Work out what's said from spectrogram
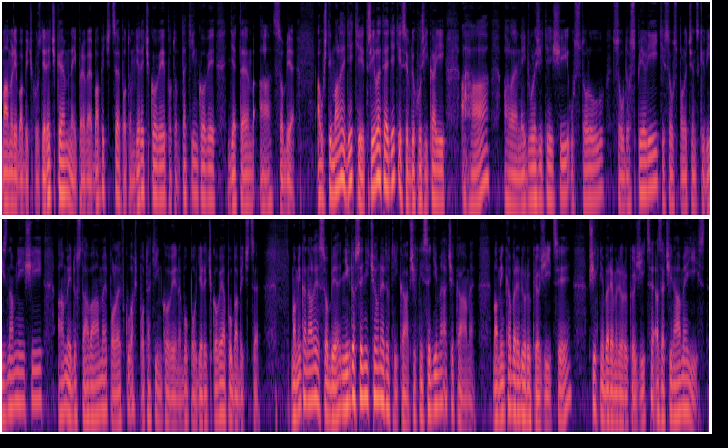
Máme-li babičku s dědečkem, nejprve babičce, potom dědečkovi, potom tatínkovi, dětem a sobě. A už ty malé děti, tříleté děti si v duchu říkají, aha, ale nejdůležitější u stolu jsou dospělí, ti jsou společensky významnější a my dostáváme polévku až po tatínkovi nebo po dědečkovi a po babičce. Maminka nalije sobě, nikdo se ničeho nedotýká, všichni sedíme a čekáme. Maminka bere do ruky lžíci, všichni bereme do ruky lžíce a začínáme jíst.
